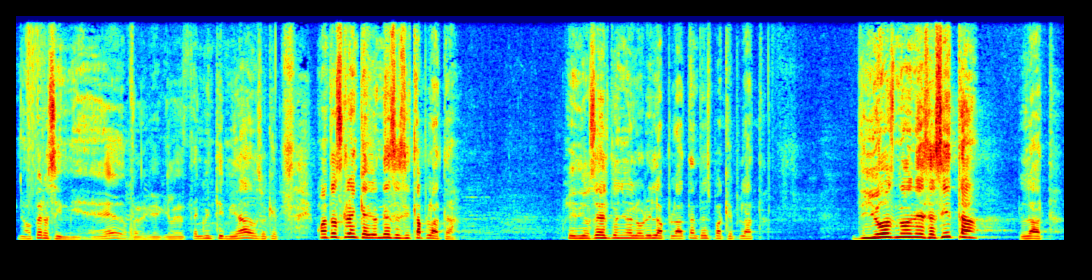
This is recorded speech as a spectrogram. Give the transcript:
No, pero sin miedo, porque les tengo intimidados. ¿Cuántos creen que Dios necesita plata? Que Dios es el dueño del oro y la plata, entonces ¿para qué plata? Dios no necesita plata.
